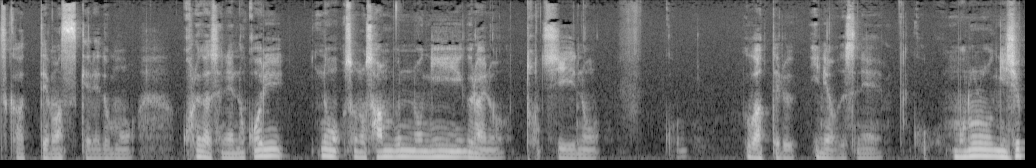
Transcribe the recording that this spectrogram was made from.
使ってますけれどもこれがですね残りのその3分の2ぐらいの土地の植わってる稲をですねものの20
